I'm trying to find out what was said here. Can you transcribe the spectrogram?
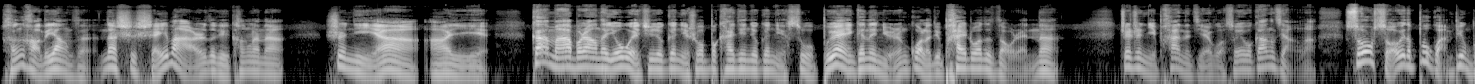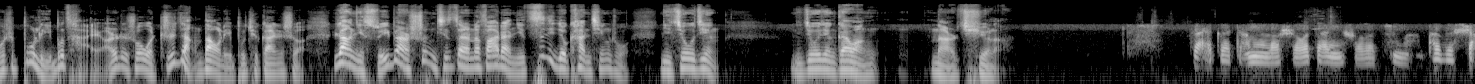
很好的样子。那是谁把儿子给坑了呢？是你呀，阿姨。干嘛不让他有委屈就跟你说，不开心就跟你诉，不愿意跟那女人过了就拍桌子走人呢？这是你判的结果，所以我刚讲了，所所谓的不管，并不是不理不睬，而是说我只讲道理，不去干涉，让你随便顺其自然的发展，你自己就看清楚，你究竟，你究竟该往哪儿去了。再一个，张明老师，我再跟你说个情况，他是上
